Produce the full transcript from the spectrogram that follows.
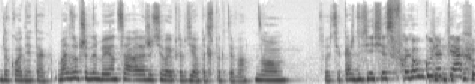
Dokładnie tak. Bardzo przygnębiająca, ale życiowa i prawdziwa perspektywa. No. Słuchajcie, każdy niesie swoją górę piachu.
